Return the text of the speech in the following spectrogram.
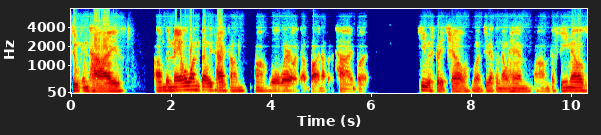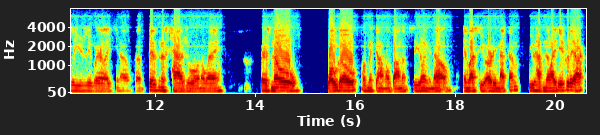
suit and ties. Um, the male ones that we've had come um, will wear like a button up and a tie, but he was pretty chill once you got to know him. Um, the females will usually wear like you know the business casual in a way. There's no logo of McDonald's on them, so you don't even know unless you already met them. You have no idea who they are.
